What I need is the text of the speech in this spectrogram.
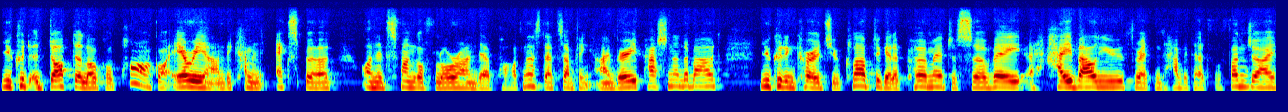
You could adopt a local park or area and become an expert on its fungal flora and their partners. That's something I'm very passionate about. You could encourage your club to get a permit to survey a high value threatened habitat for fungi,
